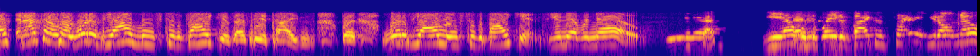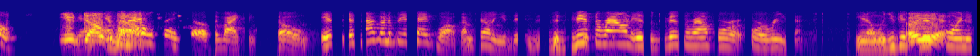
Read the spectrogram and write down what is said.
asked, and I told her, "What if y'all lose to the Vikings?" I said Titans, but what if y'all lose to the Vikings? You never know. Yeah, yeah. that With the way the Vikings playing, you don't know. You Yeah, don't and know. when I I- don't think so. the Vikings. So it's it's not going to be a cakewalk. I'm telling you, the, the division round is a division round for for a reason. You know, when you get to Oh, this yeah. point, it's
